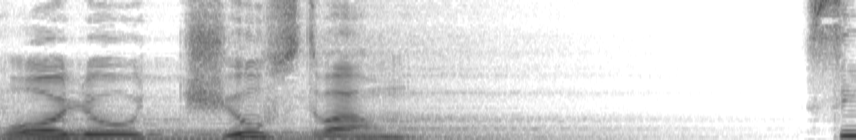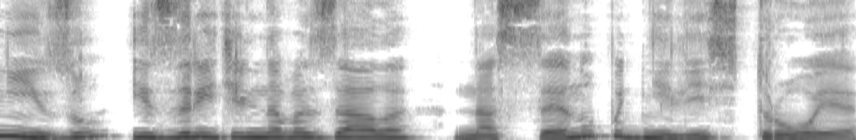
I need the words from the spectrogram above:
волю чувствам». Снизу из зрительного зала на сцену поднялись трое.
